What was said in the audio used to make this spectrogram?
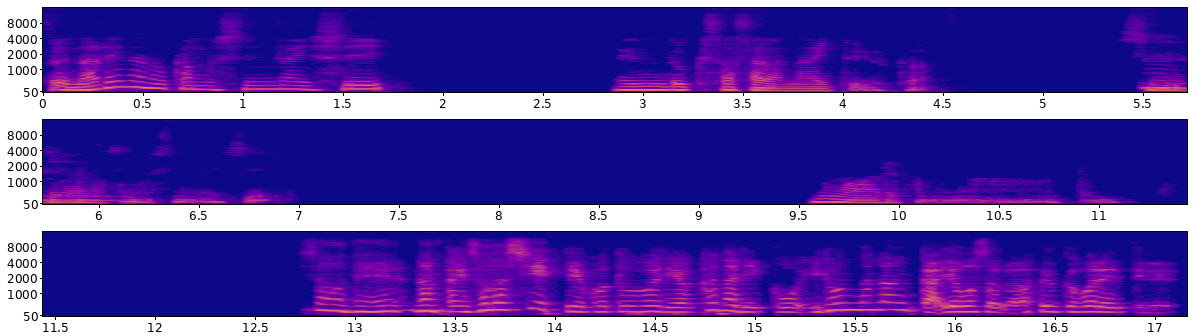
それ慣れなのかもしんないし、めんどくささがないというか、心情なのかもしんないし、のもあるかもなぁと思って。そうねなんか忙しいっていう言葉にはかなりこういろんななんか要素が含まれてる。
